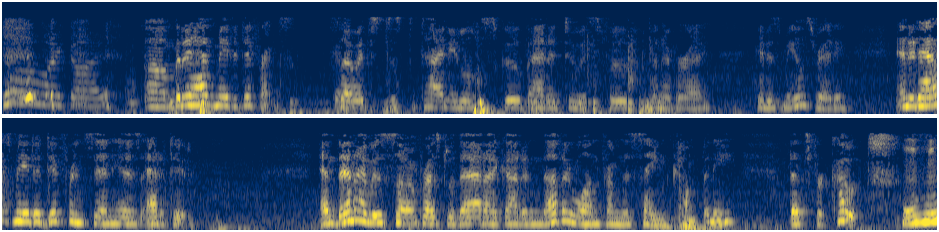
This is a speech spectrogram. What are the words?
Oh my god. Um, but it has made a difference. So it's just a tiny little scoop added to his food whenever I get his meals ready. And it has made a difference in his attitude. And then I was so impressed with that, I got another one from the same company that's for coats. hmm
